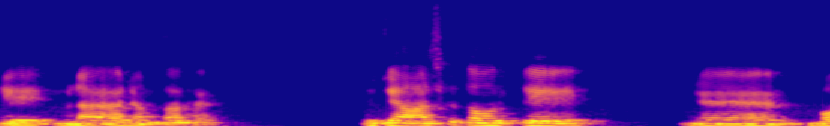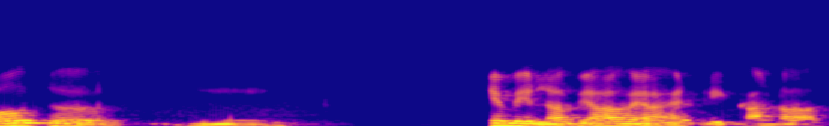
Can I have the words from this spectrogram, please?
ਇਹ ਮਨਾਇਆ ਜਾਂਦਾ ਹੈ। ਇਤਿਹਾਸਕ ਤੌਰ ਤੇ ਬਹੁਤ ਅਮ, ਇਹ ਮੇਲਾ ਪਿਆ ਹੋਇਆ ਹੈ ਤਰੀਕਾਂ ਦਾ।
